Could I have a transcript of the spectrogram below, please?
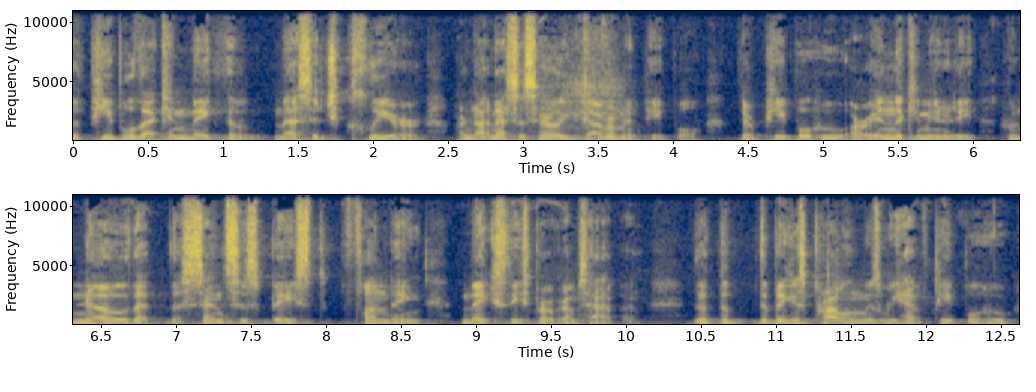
the people that can make the message clear are not necessarily government people. They're people who are in the community who know that the census based funding makes these programs happen. The, the, the, biggest problem is we have people who,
